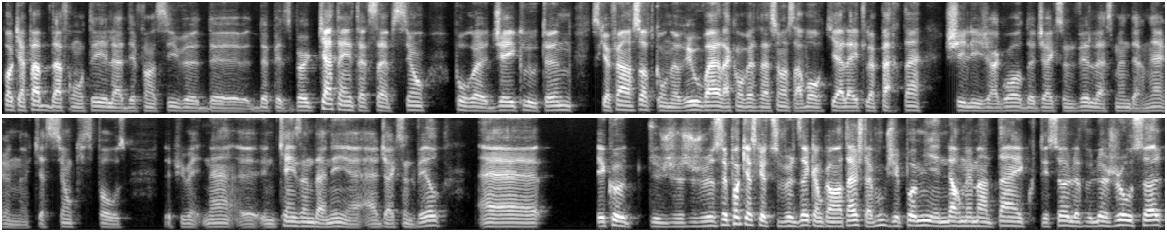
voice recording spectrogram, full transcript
pas capables d'affronter la défensive de, de Pittsburgh. Quatre interceptions pour euh, Jake Luton, ce qui a fait en sorte qu'on a réouvert la conversation à savoir qui allait être le partant chez les Jaguars de Jacksonville la semaine dernière, une question qui se pose depuis maintenant euh, une quinzaine d'années à, Jacksonville. Euh, Écoute, je ne sais pas qu'est-ce que tu veux dire comme commentaire. Je t'avoue que je n'ai pas mis énormément de temps à écouter ça. Le, jeu au sol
